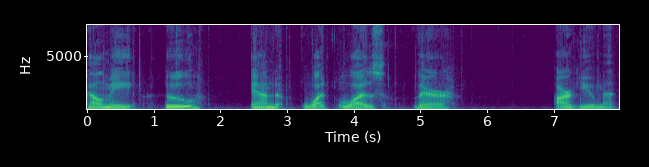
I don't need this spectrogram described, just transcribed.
Tell me who and what was their argument?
